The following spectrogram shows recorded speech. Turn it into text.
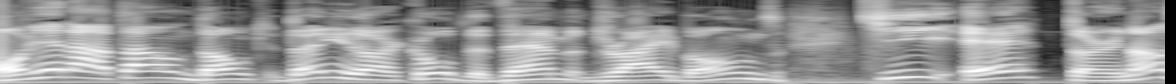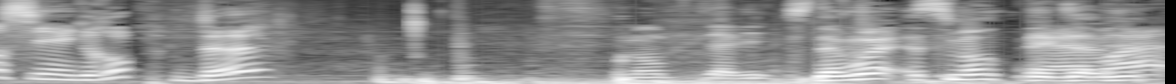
On vient d'entendre donc Donnie Darko de Them Dry Bones, qui est un ancien groupe de. Simon Xavier. C'est de moi, Simon et Euh, Xavier. moi,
